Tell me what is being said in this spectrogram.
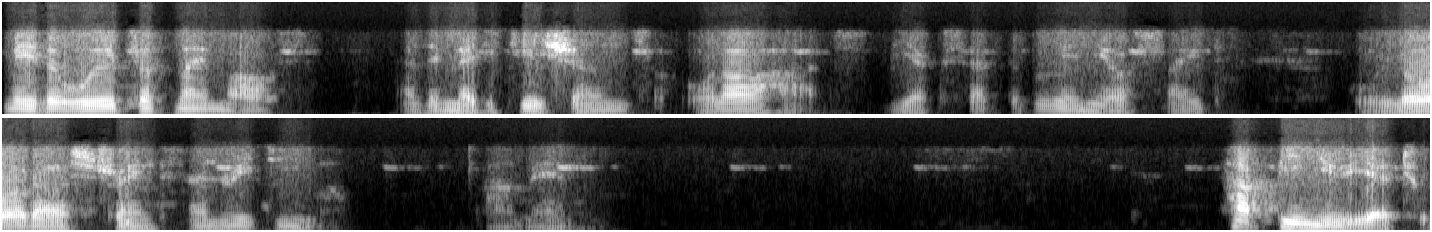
May the words of my mouth and the meditations of all our hearts be acceptable in your sight, O Lord, our strength and Redeemer. Amen. Happy New Year to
